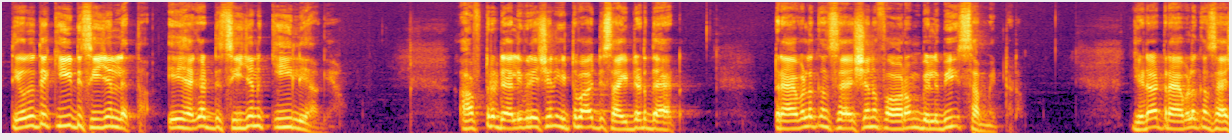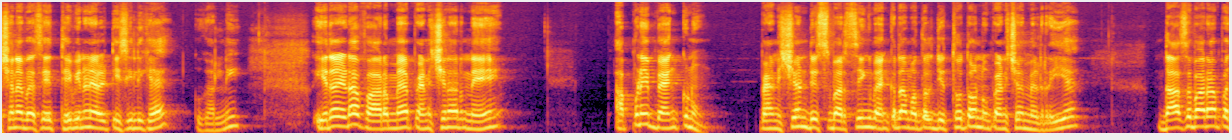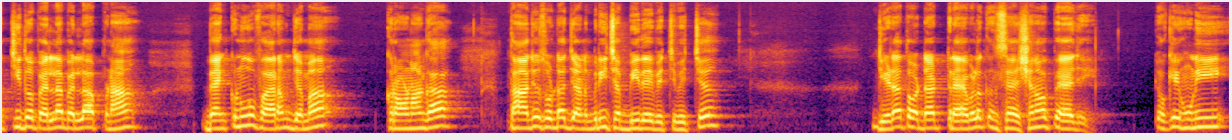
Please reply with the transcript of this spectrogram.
ਤੇ ਉਹਦੇ ਤੇ ਕੀ ਡਿਸੀਜਨ ਲੈਤਾ? ਇਹ ਹੈਗਾ ਡਿਸੀਜਨ ਕੀ ਲਿਆ ਗਿਆ? After deliberation it was decided that travel concession form will be submitted ਜਿਹੜਾ ਟਰੈਵਲ ਕੰਸੈਸ਼ਨ ਹੈ, ਵੈਸੇ ਇੱਥੇ ਵੀ ਇਹਨਾਂ ਨੇ ਐਲਟੀਸੀ ਲਿਖਿਆ ਹੈ, ਕੋਈ ਗੱਲ ਨਹੀਂ। ਇਹਦਾ ਜਿਹੜਾ ਫਾਰਮ ਹੈ ਪੈਨਸ਼ਨਰ ਨੇ ਆਪਣੇ ਬੈਂਕ ਨੂੰ ਪੈਨਸ਼ਨ ਡਿਸਬਰਸਿੰਗ ਬੈਂਕ ਦਾ ਮਤਲਬ ਜਿੱਥੋਂ ਤੁਹਾਨੂੰ ਪੈਨਸ਼ਨ ਮਿਲ ਰਹੀ ਹੈ 10 12 25 ਤੋਂ ਪਹਿਲਾਂ ਪਹਿਲਾਂ ਆਪਣਾ ਬੈਂਕ ਨੂੰ ਫਾਰਮ ਜਮ੍ਹਾਂ ਕਰਾਉਣਾਗਾ। ਤਾਂ ਜੋ ਤੁਹਾਡਾ ਜਨਵਰੀ 26 ਦੇ ਵਿੱਚ ਵਿੱਚ ਜਿਹੜਾ ਤੁਹਾਡਾ ਟਰੈਵਲ ਕੰਸੈਸ਼ਨ ਉਹ ਪੈ ਜੇ। ਕਿਉਂਕਿ ਹੁਣੀ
